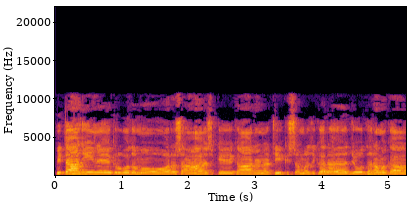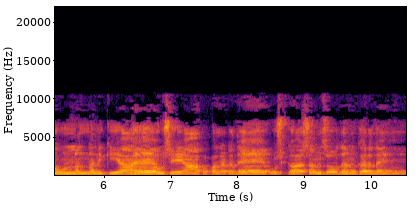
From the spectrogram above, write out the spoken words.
पिताजी ने क्रोध मोह और साहस के कारण ठीक समझकर जो धर्म का उल्लंघन किया है, उसे आप पलट दें, उसका संशोधन कर दें।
